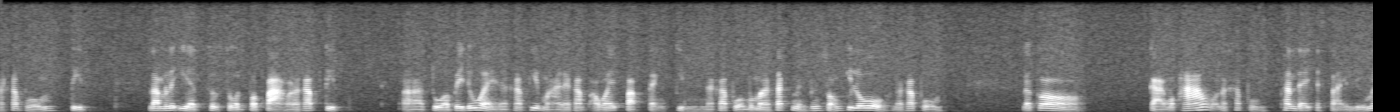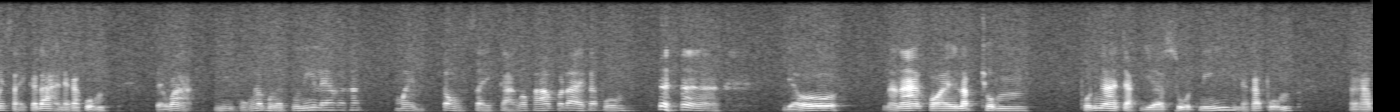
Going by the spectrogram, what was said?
นะครับ ผมติดลำละเอียดสดๆเปล่าๆนะครับ ติดตัวไปด้วยนะครับ ที่หมายนะครับเอาไว้ปรับแต่งกลิ่นนะครับ ผมประมาณสักหนึ่งถึงสองกิโลนะครับ ผม แล้วก็กากมะพร้าวนะครับ ผมท่านใดจะใส่หรือไม่ใส่ก็ได้นะครับ ผม แต่ว่ามีผงระเบิดตัวนี้แล้วนะครับ ไม่ต้องใส่กากมะพร้าวก็ได้ครับผม เดี๋ยวนานาคอยรับชมผลงานจากเหยื่อสูตรนี้นะครับ ผมนะครับ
